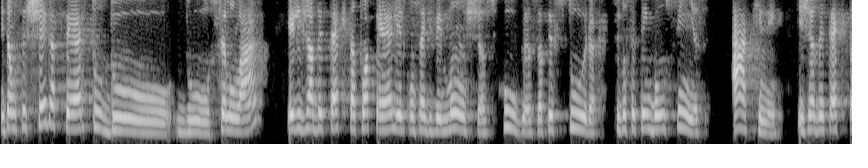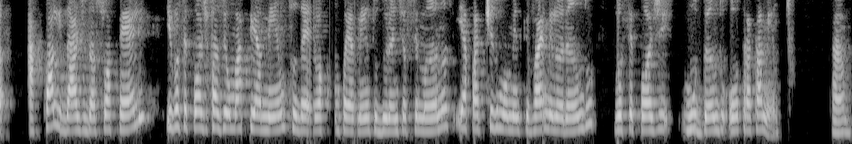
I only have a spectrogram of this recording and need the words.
Então, você chega perto do, do celular, ele já detecta a tua pele, ele consegue ver manchas, rugas, a textura, se você tem bolsinhas, acne, e já detecta a qualidade da sua pele, e você pode fazer o mapeamento, né, o acompanhamento durante as semanas, e a partir do momento que vai melhorando, você pode mudando o tratamento. Tá?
